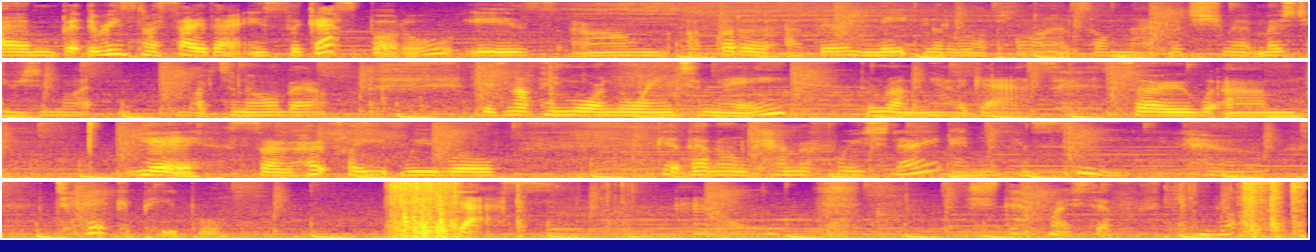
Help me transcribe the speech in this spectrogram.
um, but the reason I say that is the gas bottle is, um, I've got a, a, very neat little appliance on that, which most of you might like to know about. There's nothing more annoying to me than running out of gas. So, um, yeah, so hopefully we will get that on camera for you today and you can see how tech people. Gas. Ow. Stabbed myself with the nut.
